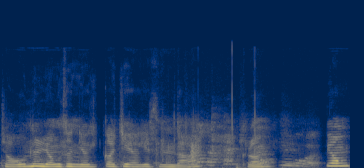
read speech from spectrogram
자, 오늘 영상 여기까지 하겠습니다. 그럼, 뿅!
